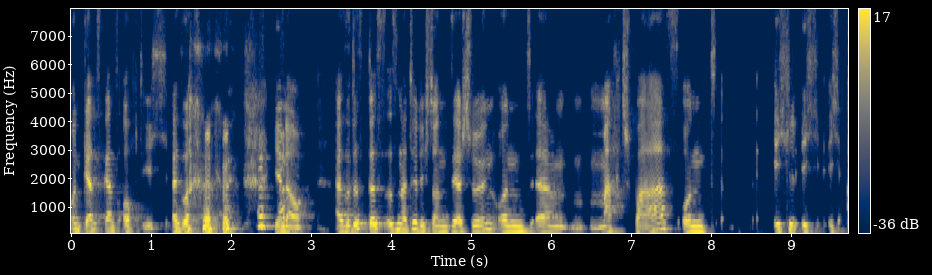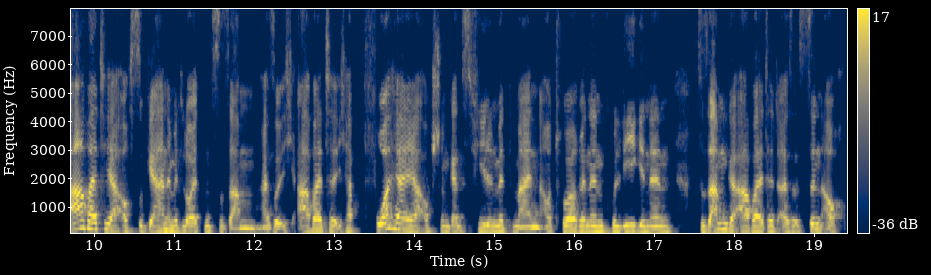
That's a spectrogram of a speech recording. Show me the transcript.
Und ganz, ganz oft ich. Also genau. Also das, das ist natürlich schon sehr schön und ähm, macht Spaß. Und ich, ich, ich arbeite ja auch so gerne mit Leuten zusammen. Also ich arbeite, ich habe vorher ja auch schon ganz viel mit meinen Autorinnen, Kolleginnen zusammengearbeitet. Also es sind auch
